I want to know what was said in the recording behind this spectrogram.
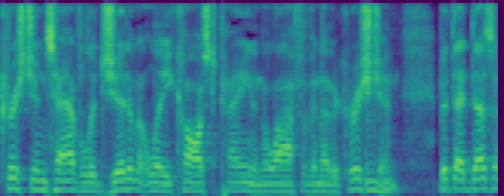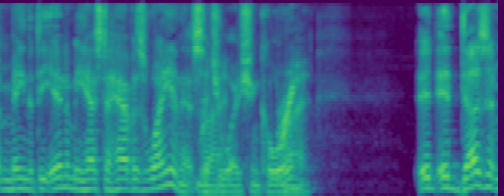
Christians have legitimately caused pain in the life of another Christian, Mm-hmm. but that doesn't mean that the enemy has to have his way in that Right. situation, Cory. Right. It it doesn't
